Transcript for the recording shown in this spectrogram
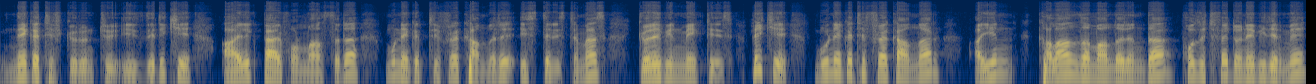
negatif görüntü izledi ki aylık performansta da bu negatif rakamları ister istemez görebilmekteyiz. Peki bu negatif rakamlar ayın kalan zamanlarında pozitife dönebilir mi?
